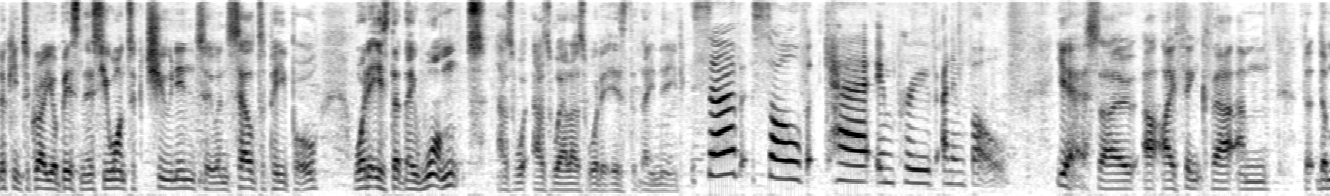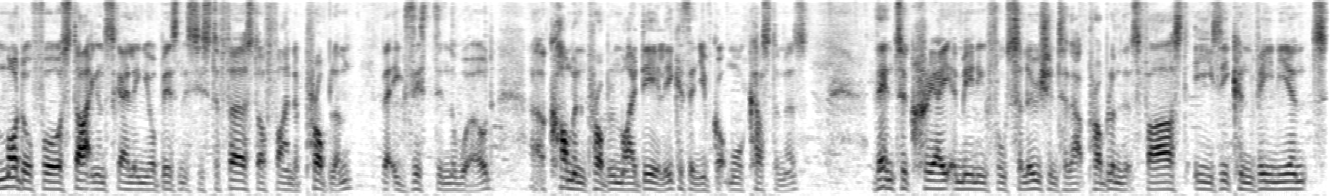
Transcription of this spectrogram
looking to grow your business, you want to tune into and sell to people what it is that they want as, w- as well as what it is that they need. Serve, solve, care, improve, and involve. Yeah, so uh, I think that um, the, the model for starting and scaling your business is to first off find a problem that exists in the world, uh, a common problem ideally, because then you've got more customers. Then to create a meaningful solution to that problem that's fast, easy, convenient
